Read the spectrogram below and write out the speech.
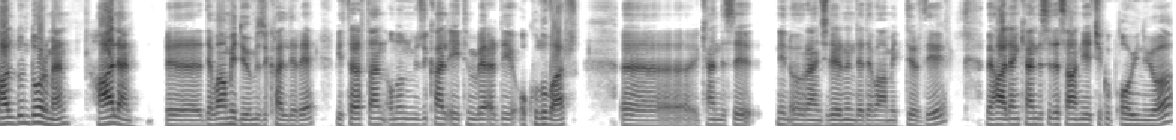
Haldun Dorman halen e, devam ediyor müzikallere. Bir taraftan onun müzikal eğitim verdiği okulu var. E, kendisinin öğrencilerinin de devam ettirdiği. Ve halen kendisi de sahneye çıkıp oynuyor.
